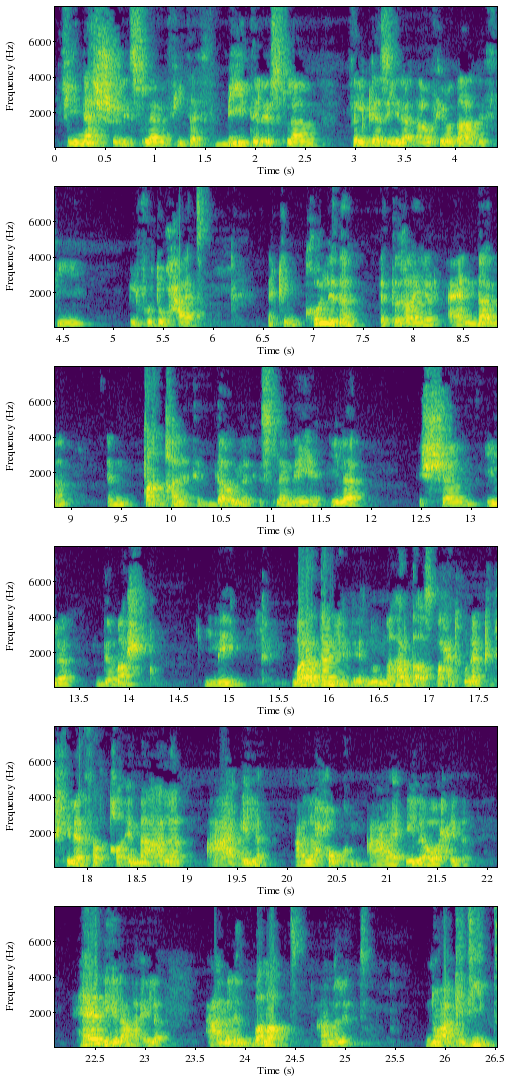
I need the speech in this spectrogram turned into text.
في نشر الإسلام في تثبيت الإسلام في الجزيرة أو فيما بعد في الفتوحات. لكن كل ده اتغير عندما انتقلت الدولة الإسلامية إلى الشام إلى دمشق. ليه؟ مرة تانية لأنه النهاردة أصبحت هناك خلافة قائمة على عائلة على حكم عائلة واحدة. هذه العائلة عملت بلاط عملت نوع جديد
